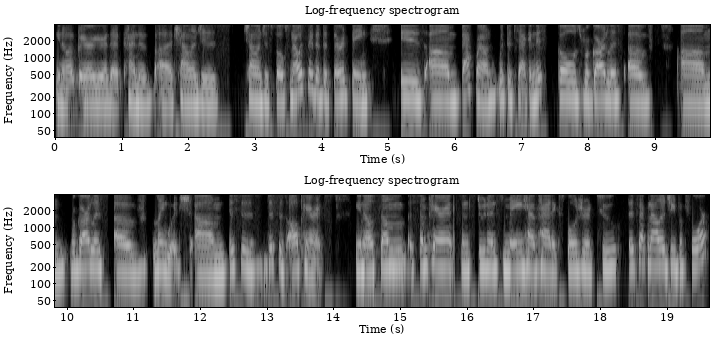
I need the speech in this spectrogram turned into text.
you know, a barrier that kind of uh, challenges challenges folks. And I would say that the third thing is um, background with the tech, and this goes regardless of um, regardless of language. Um, this is this is all parents. You know, some some parents and students may have had exposure to the technology before,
